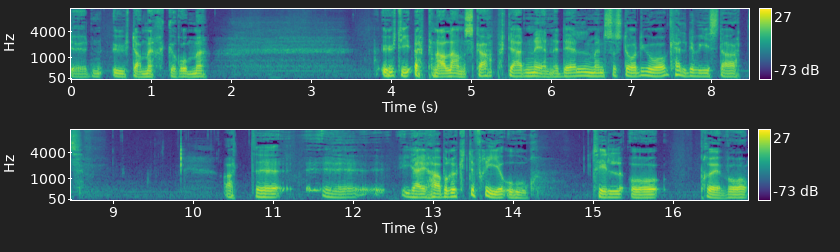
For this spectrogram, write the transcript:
døden ut av mørkerommet. Ut i åpna landskap. Det er den ene delen. Men så står det jo òg heldigvis da at at øh, øh, jeg har brukt det frie ord til å prøve å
